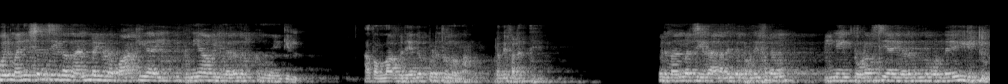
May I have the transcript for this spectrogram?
ഒരു മനുഷ്യൻ ചെയ്ത നന്മയുടെ ബാക്കിയായി ഈ ദുനിയാവിൽ നിലനിൽക്കുന്നുവെങ്കിൽ അത് അള്ളാഹു രേഖപ്പെടുത്തുന്നതാണ് പ്രതിഫലത്തിൽ. ഒരു നന്മ ചെയ്താൽ അതിന്റെ പ്രതിഫലം പിന്നെയും തുടർച്ചയായി നിലനിന്നുകൊണ്ടേയിരിക്കും.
